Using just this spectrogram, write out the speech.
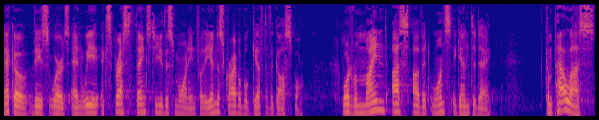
echo these words and we express thanks to you this morning for the indescribable gift of the gospel. Lord, remind us of it once again today. Compel us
